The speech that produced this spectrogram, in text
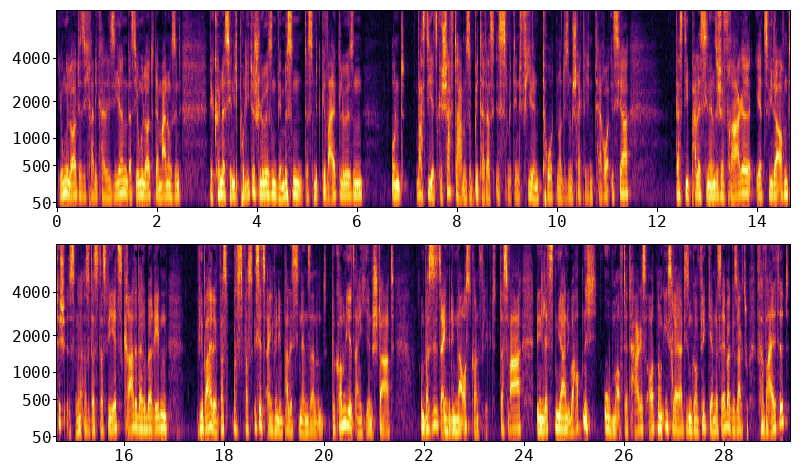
junge Leute sich radikalisieren, dass junge Leute der Meinung sind, wir können das hier nicht politisch lösen, wir müssen das mit Gewalt lösen. Und was die jetzt geschafft haben, so bitter das ist mit den vielen Toten und diesem schrecklichen Terror, ist ja, dass die palästinensische Frage jetzt wieder auf dem Tisch ist. Ne? Also dass, dass wir jetzt gerade darüber reden, wir beide, was, was, was ist jetzt eigentlich mit den Palästinensern und bekommen die jetzt eigentlich ihren Staat? Und was ist jetzt eigentlich mit dem Nahostkonflikt? Das war in den letzten Jahren überhaupt nicht oben auf der Tagesordnung. Israel hat diesen Konflikt, die haben das selber gesagt, so verwaltet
